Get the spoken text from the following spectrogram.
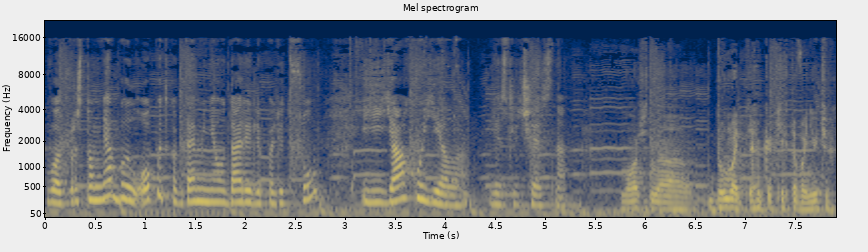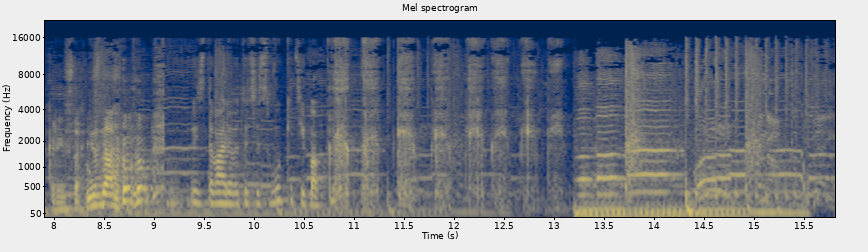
Вот, просто у меня был опыт, когда меня ударили по лицу, и я охуела, если честно. Можно думать о каких-то вонючих крысах, не знаю. Издавали вот эти звуки, типа...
